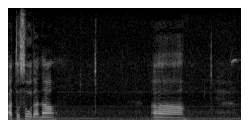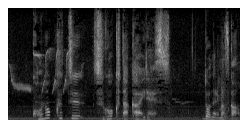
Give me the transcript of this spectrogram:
あとそうだな。あこの靴すごく高いです。どうなりますか？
